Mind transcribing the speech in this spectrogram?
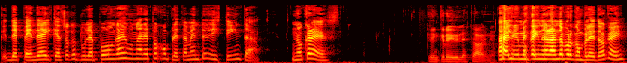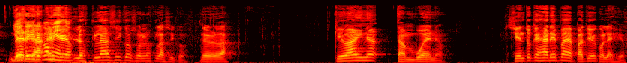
Depende del queso que tú le pongas, es una arepa completamente distinta. ¿No crees? Qué increíble esta vaina. Ay, Luis me está ignorando por completo, ok. Yo Verga, seguiré es que los clásicos son los clásicos, de verdad. Qué vaina tan buena. Siento que es arepa de patio de colegio.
